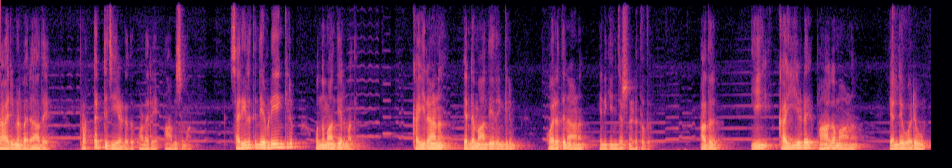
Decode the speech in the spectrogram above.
കാര്യങ്ങൾ വരാതെ പ്രൊട്ടക്റ്റ് ചെയ്യേണ്ടത് വളരെ ആവശ്യമാണ്. ശരീരത്തിന്റെ എവിടെയെങ്കിലും ഒന്ന് മാന്തിയാൽ മതി. കയ്യിലാണ് എന്റെ മാന്തിയതെങ്കിലും ഒരത്തിനാണ് എനിക്ക് ഇഞ്ചക്ഷൻ എടുത്തത്. അത് ഈ കൈയുടെ ഭാഗമാണ് എന്റെ ഒരവും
